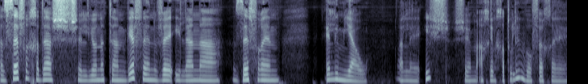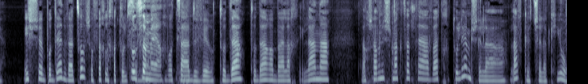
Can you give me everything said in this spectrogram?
אז ספר חדש של יונתן גפן ואילנה זפרן, אלימיהו. על אה, איש שמאכיל חתולים והופך, אה, איש בודד ועצוב שהופך לחתול שמח. חתול שמח. בהוצאת דביר. תודה, תודה רבה לך, אילנה. ועכשיו נשמע קצת אהבת חתולים של הלאבקט, של הקיור,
